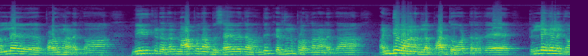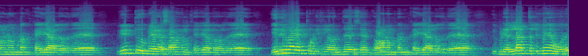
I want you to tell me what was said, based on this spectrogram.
நல்ல பலன்கள் நடக்கும். மீதி கிட்டத்தட்ட நாற்பது ஐம்பது சதவீதம் வந்து கெடுதல் பலன் தான் நடக்கும். வண்டி வாகனங்களை பார்த்து ஓட்டுறது பிள்ளைகளை கவனமுடன் கையாளுவது வீட்டு உபயோக சாதனங்கள் கையாளுவது எரிவாயு பொருட்களை வந்து கவனமுடன் கையாளுவது இப்படி எல்லாத்துலேயுமே ஒரு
